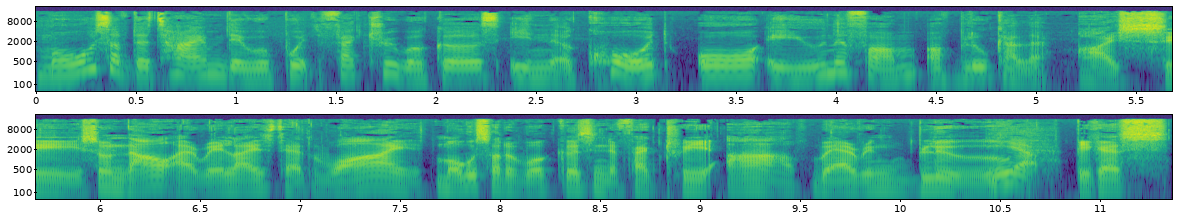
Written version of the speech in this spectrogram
Most of the time they will put factory workers in a coat or a uniform of blue color. I see. So now I realize that why most of the workers in the factory are wearing blue. Yeah. Because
